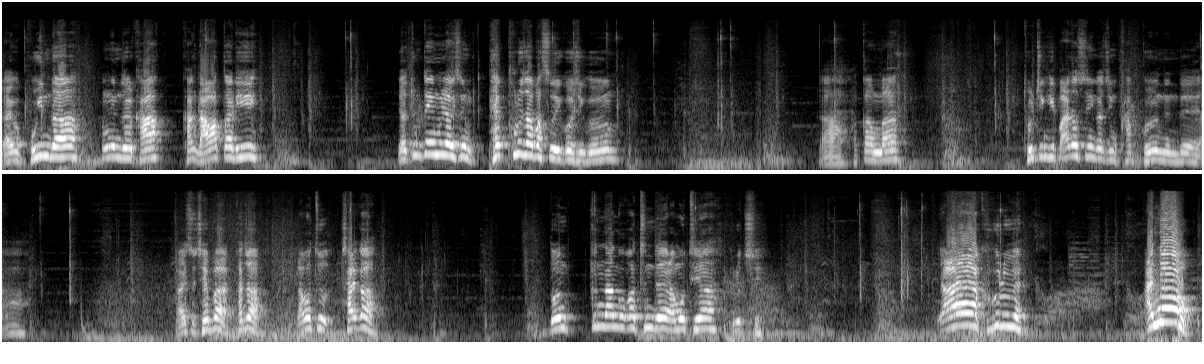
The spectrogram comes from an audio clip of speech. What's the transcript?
야 이거 보인다. 형님들 각 각 나왔다리. 야 뚱땡이 물량 있으면 100% 잡았어 이거 지금. 아 잠깐만. 돌진기 빠졌으니까 지금 각 보였는데 아 나이스 제발 가자. 라모트 잘가. 넌 끝난 것 같은데 라모트야? 그렇지. 야야야 그거를 왜? 안녕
